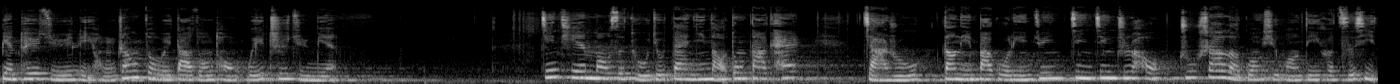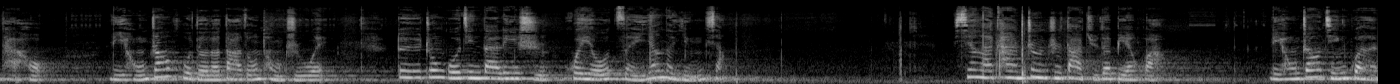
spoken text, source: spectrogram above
便推举李鸿章作为大总统维持局面。今天貌似图就带你脑洞大开：假如当年八国联军进京之后诛杀了光绪皇帝和慈禧太后，李鸿章获得了大总统之位。对于中国近代历史会有怎样的影响？先来看政治大局的变化。李鸿章尽管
